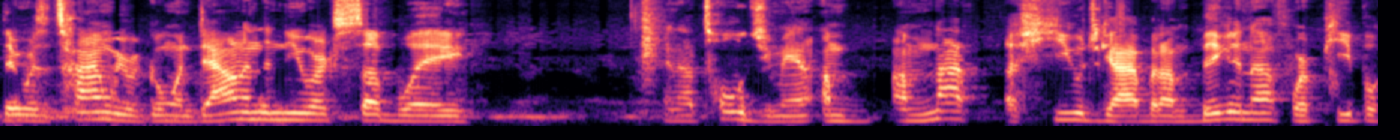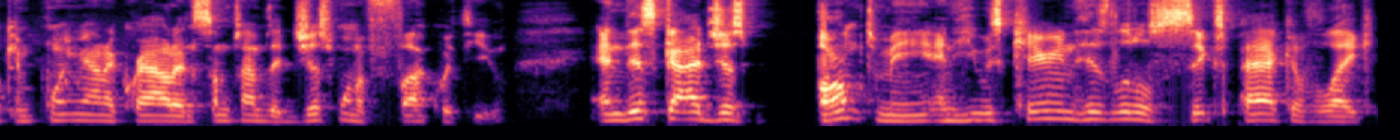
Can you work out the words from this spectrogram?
there was a time we were going down in the new york subway and i told you man i'm i'm not a huge guy but i'm big enough where people can point me out a crowd and sometimes they just want to fuck with you. And this guy just bumped me and he was carrying his little six pack of like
